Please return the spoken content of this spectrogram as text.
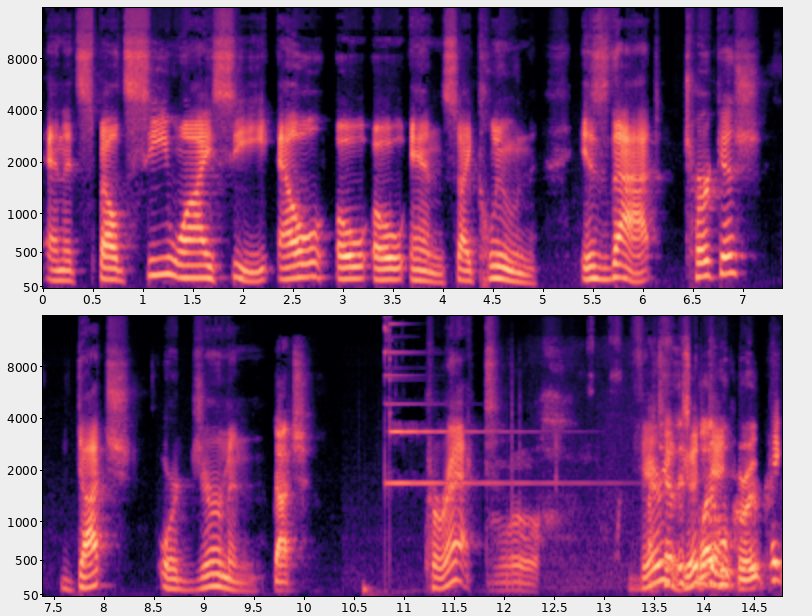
and it's spelled C Y C L O O N. Cyclone. Is that Turkish, Dutch, or German? Dutch. Correct. Whoa. Very Tell this good. global Dan. group. Hey,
